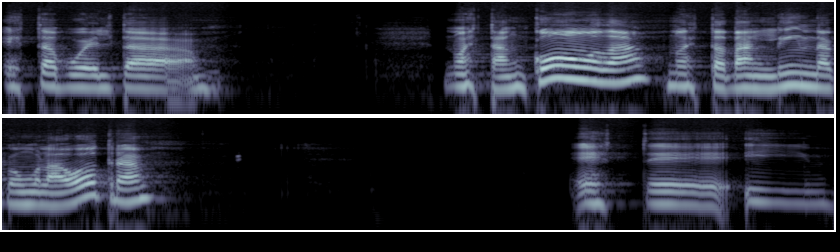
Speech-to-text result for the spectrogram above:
esta puerta no es tan cómoda, no está tan linda como la otra. Este, y,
